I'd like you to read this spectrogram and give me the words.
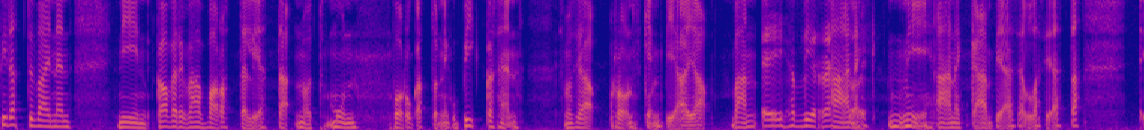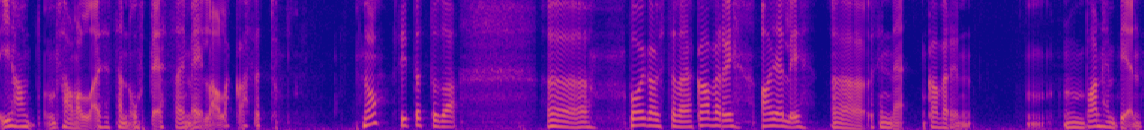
pidättyväinen, niin kaveri vähän varotteli, että noit mun porukat on niin kuin pikkasen semmoisia ronskimpia ja vähän Eihän ääne, niin, äänekkäämpiä ja sellaisia, että ihan samanlaisessa nuhteessa ei meillä olla kasvettu. No, sitten tota, ö, poikaystävä ja kaveri ajeli ö, sinne kaverin mm, vanhempien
